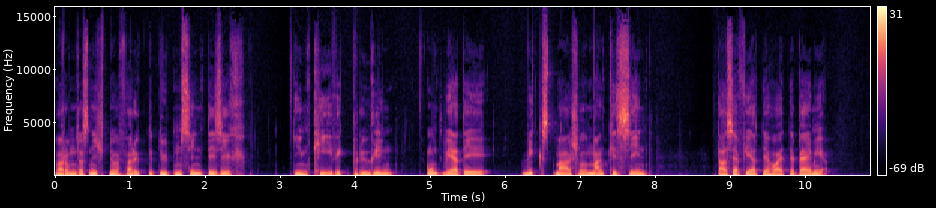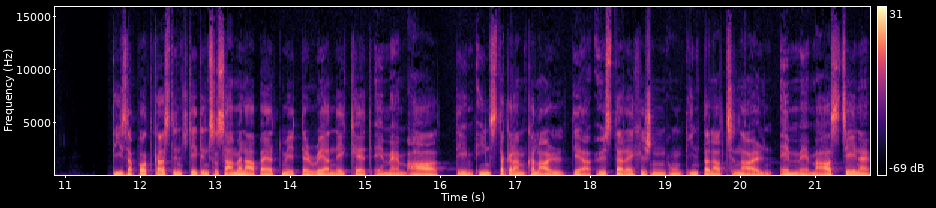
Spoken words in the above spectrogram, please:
warum das nicht nur verrückte Typen sind, die sich im Käfig prügeln, und wer die Mixed Martial Monkeys sind, das erfährt ihr heute bei mir. Dieser Podcast entsteht in Zusammenarbeit mit der Rare Naked MMA, dem Instagram-Kanal der österreichischen und internationalen MMA-Szene.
